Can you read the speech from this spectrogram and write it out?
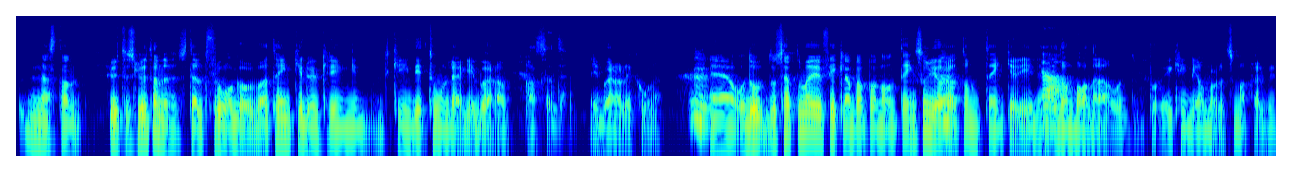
nästan uteslutande ställt frågor. Vad tänker du kring, kring ditt tonläge i början av passet, i början av lektionen? Mm. Eh, och då, då, sätter man ju ficklampan på någonting som gör mm. att de tänker i, ja. i de banorna och på, kring det området som man själv vill.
